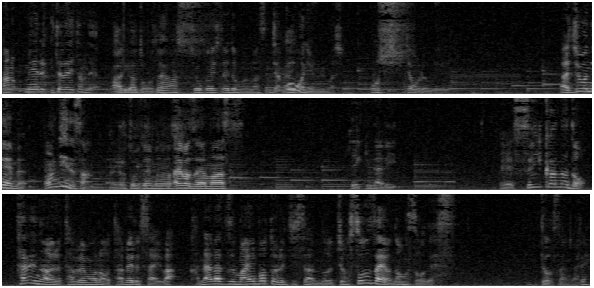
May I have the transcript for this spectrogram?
あのメールいただいたんだよ。ありがとうございます。紹介したいと思いますじゃあ交互に読みましょう、おし。じゃあ俺上。ラジオネームオンディーヌさん。ありがとうございます。ありがとうございます。じゃあいきなり、えースイカなど種のある食べ物を食べる際は必ずマイボトル持参の除草剤を飲むそうです。伊藤さんがね、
